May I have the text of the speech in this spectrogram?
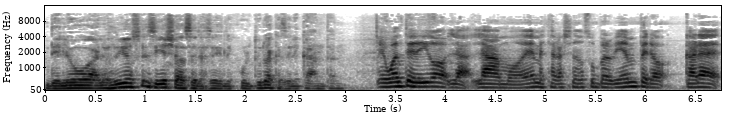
de loa a los dioses y ella hace las esculturas que se le cantan. Igual te digo, la, la amo, ¿eh? me está cayendo súper bien, pero cara, de-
